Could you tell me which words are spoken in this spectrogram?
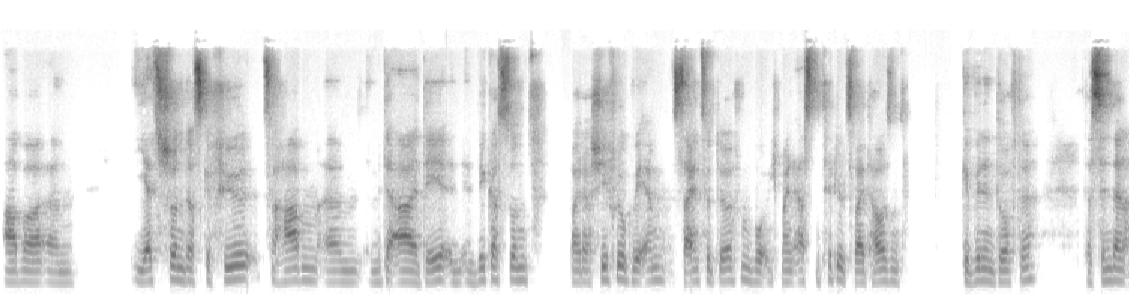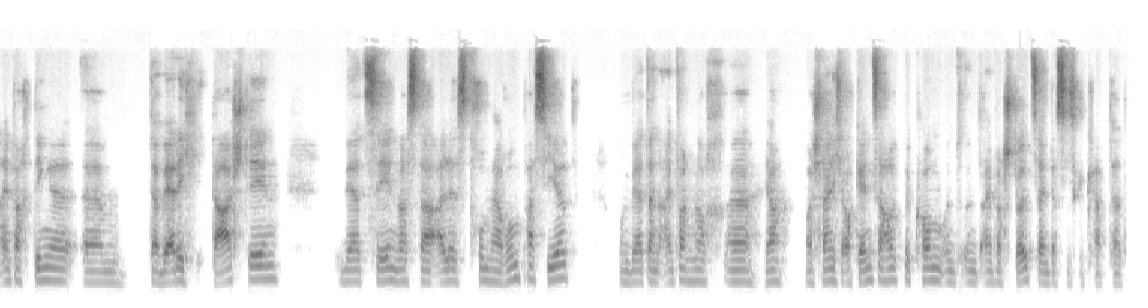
aber ähm, jetzt schon das Gefühl zu haben, ähm, mit der ARD in, in Wickersund bei der Skiflug-WM sein zu dürfen, wo ich meinen ersten Titel 2000 gewinnen durfte, das sind dann einfach Dinge, ähm, da werde ich dastehen, werde sehen, was da alles drumherum passiert. und werde dann einfach noch, äh, ja, wahrscheinlich auch Gänsehaut bekommen und, und einfach stolz sein, dass es geklappt hat.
